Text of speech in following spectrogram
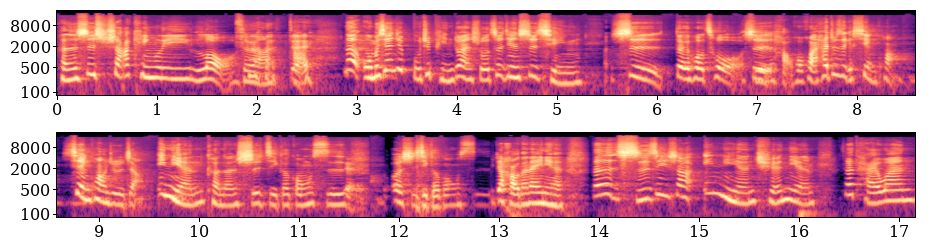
可能是 shockingly low，是吧？对。那我们先就不去评断说这件事情是对或错，是好或坏，它就是一个现况。现况就是这样，一年可能十几个公司，二十几个公司比较好的那一年，但是实际上一年全年在台湾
